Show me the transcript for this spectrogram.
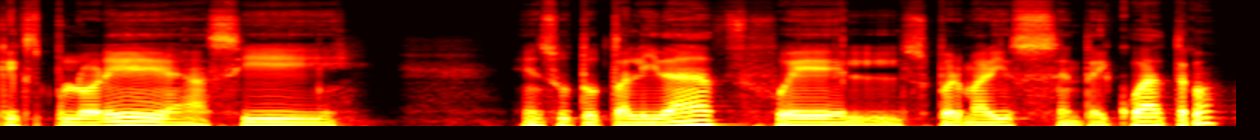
que exploré así en su totalidad fue el Super Mario 64.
